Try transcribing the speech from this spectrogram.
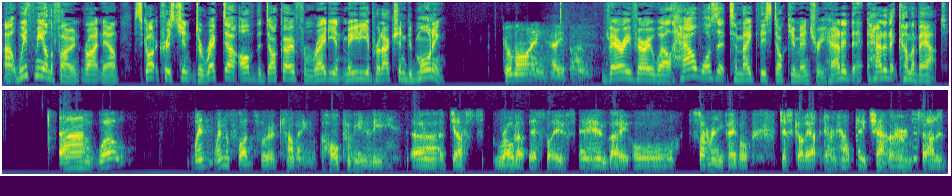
Uh, with me on the phone right now, Scott Christian, director of the doco from Radiant Media Production. Good morning. Good morning. How are you doing? Very, very well. How was it to make this documentary? How did how did it come about? Um, well, when when the floods were coming, the whole community uh, just rolled up their sleeves, and they all, so many people, just got out there and helped each other and started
